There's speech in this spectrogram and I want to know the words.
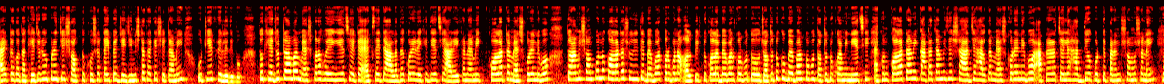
আরেকটা কথা, খেজুরের উপরে যে শক্ত খোসা টাইপের যে জিনিসটা থাকে সেটা আমি উঠিয়ে ফেলে দিব। তো খেজুরটা আমার ম্যাশ করা হয়ে গিয়েছে, এটা এক সাইডে আলাদা করে রেখে দিয়েছি আর এখানে আমি কলাটা ম্যাশ করে নেব। তো আমি সম্পূর্ণ কলাটা সুজিতে ব্যবহার করব না, অল্প একটু কলা ব্যবহার করব। তো যতটুকু ব্যবহার করব ততটুকু আমি নিয়েছি। এখন কলাটা আমি কাটা চামিচের সাহায্যে হালকা ম্যাশ করে নিব। আপনারা চাইলে হাত দিয়েও করতে পারেন, সমস্যা নেই। তো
